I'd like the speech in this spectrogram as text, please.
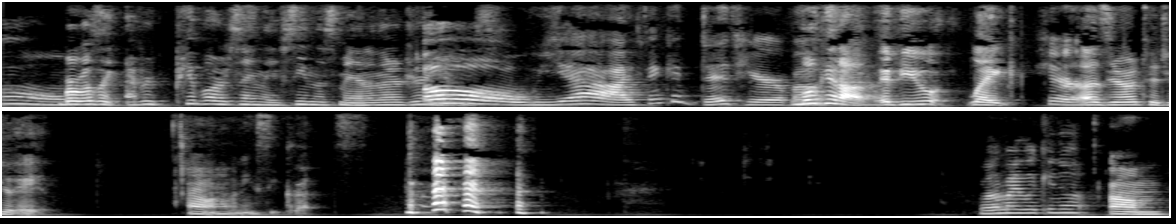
Oh. where it was like every people are saying they've seen this man in their dreams. Oh yeah, I think I did hear about. Look it up if you like Here. a zero two two eight. I don't have any secrets. What am I looking at? um,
